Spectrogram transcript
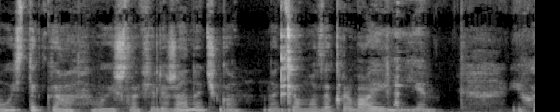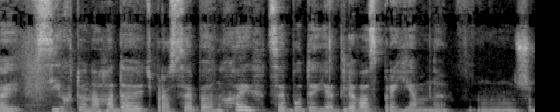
Ось така вийшла філіжаночка. На цьому закриваю її. І хай всі, хто нагадають про себе, хай це буде для вас приємне, щоб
